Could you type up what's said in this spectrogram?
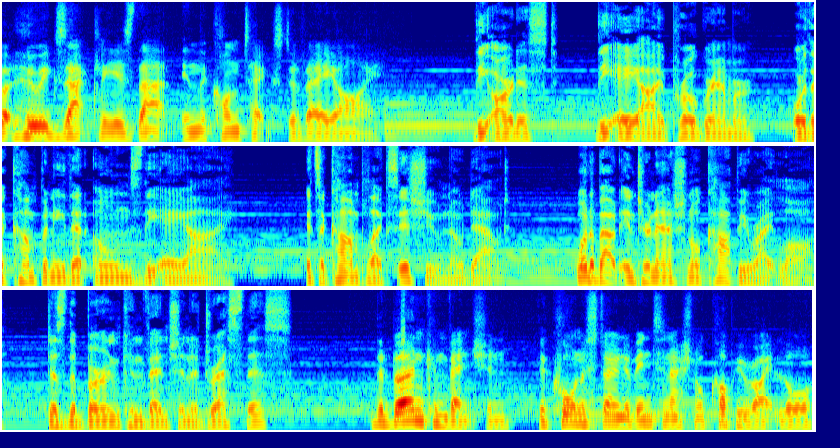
But who exactly is that in the context of AI? The artist, the AI programmer, or the company that owns the AI? It's a complex issue, no doubt. What about international copyright law? Does the Berne Convention address this? The Berne Convention, the cornerstone of international copyright law,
